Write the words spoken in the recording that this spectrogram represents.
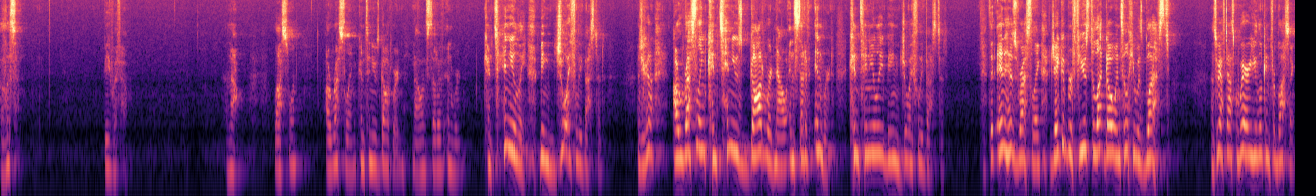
Now listen, be with Him. And now, last one. Our wrestling continues Godward now instead of inward, continually being joyfully bested. Did you hear that? Our wrestling continues Godward now instead of inward, continually being joyfully bested. That in his wrestling, Jacob refused to let go until he was blessed. And so we have to ask, where are you looking for blessing?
